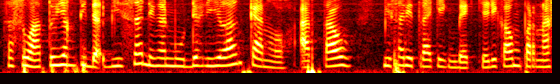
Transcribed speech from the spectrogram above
sesuatu yang tidak bisa dengan mudah dihilangkan loh atau bisa di tracking back. Jadi kamu pernah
